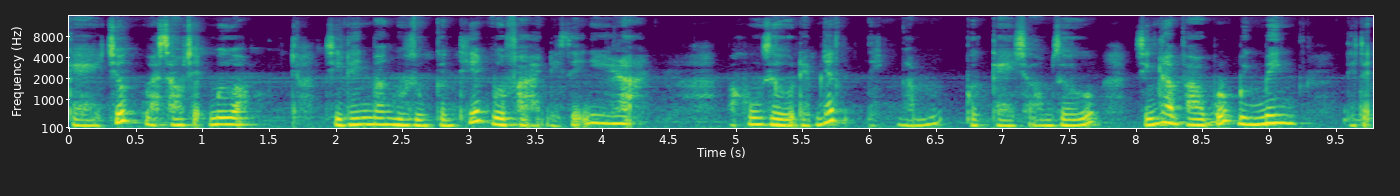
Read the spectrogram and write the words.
kè trước và sau trận mưa. Chỉ nên mang đồ dùng cần thiết vừa phải để dễ đi lại. Và khung giờ đẹp nhất để ngắm bực kè sóng dớ chính là vào lúc bình minh, để tận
